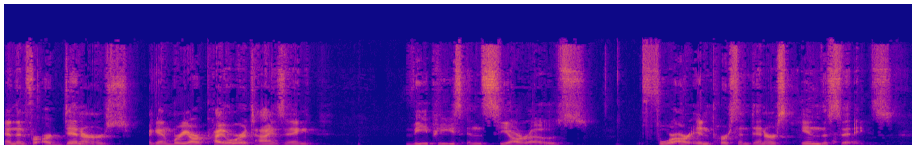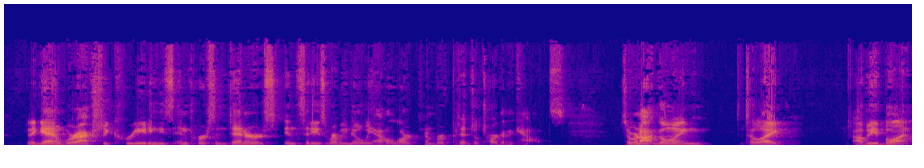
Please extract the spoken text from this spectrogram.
And then for our dinners, again, we are prioritizing VPs and CROs for our in person dinners in the cities. And again, we're actually creating these in person dinners in cities where we know we have a large number of potential target accounts. So we're not going to like, I'll be blunt,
